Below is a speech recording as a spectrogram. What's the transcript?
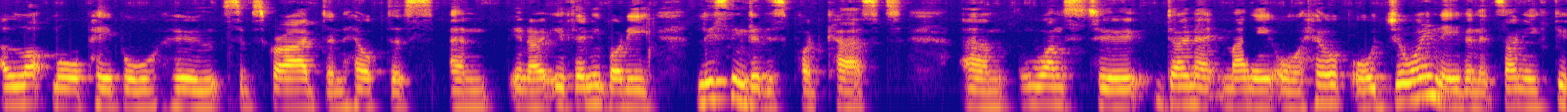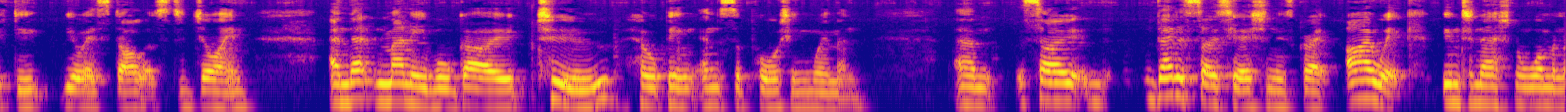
a lot more people who subscribed and helped us. And you know, if anybody listening to this podcast um, wants to donate money or help or join, even it's only fifty US dollars to join, and that money will go to helping and supporting women. Um, so that association is great. IWEC, International Woman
